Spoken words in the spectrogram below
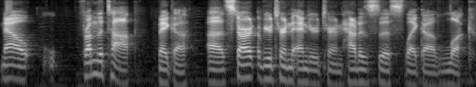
Now, from the top, Mega, uh, start of your turn to end your turn, how does this like uh, look?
